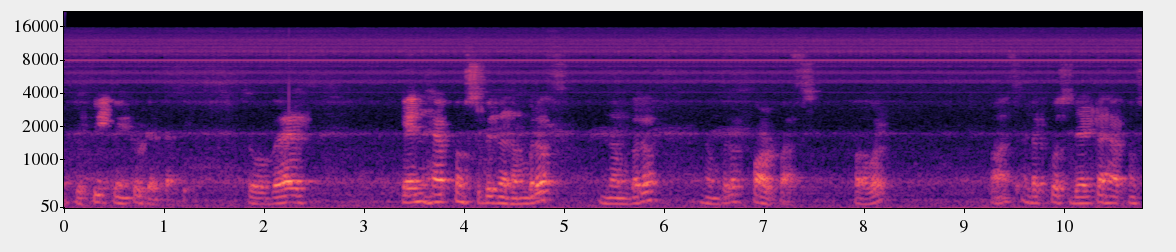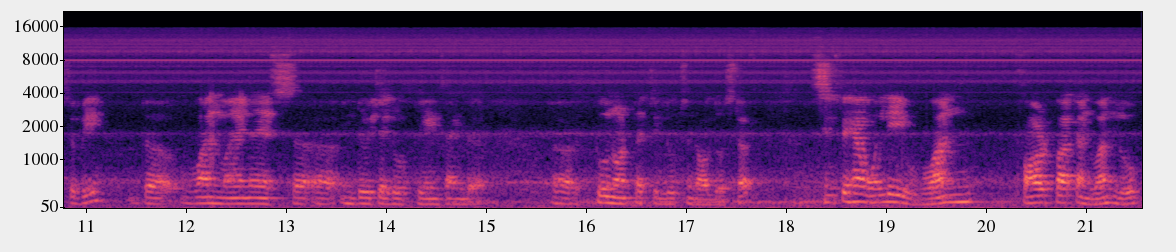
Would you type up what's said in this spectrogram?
okay pk into delta k. So where n happens to be the number of number of number of forward paths forward paths and of course delta happens to be the 1 minus uh, uh, individual loop gains and uh, uh, two non-touching loops and all those stuff. Since we have only one forward path and one loop,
